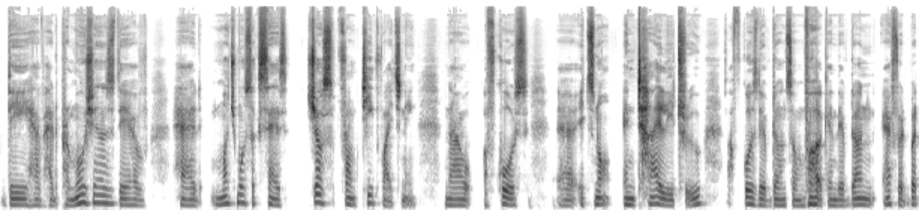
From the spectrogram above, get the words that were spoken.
they have had promotions they have had much more success just from teeth whitening. Now of course uh, it's not entirely true. Of course they've done some work and they've done effort but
